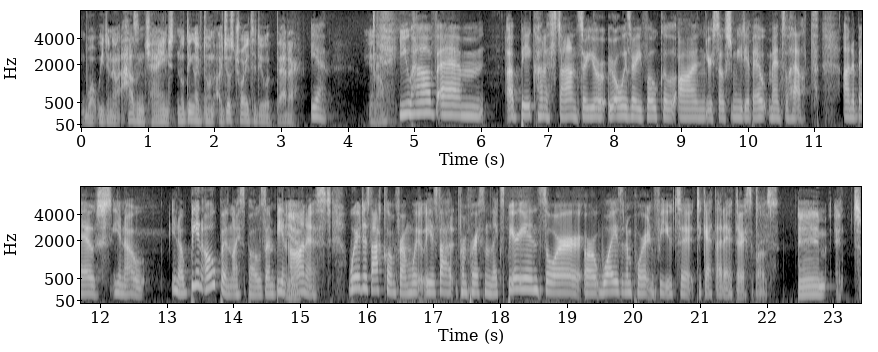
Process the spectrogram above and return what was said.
what we do now. It hasn't changed. Nothing I've done. I just tried to do it better. yeah You know. You have um, a big kind of stance, or you're you're always very vocal on your social media about mental health and about you know you know being open, I suppose, and being Yeah. honest. Where does that come from? Is that from personal experience, or or why is it important for you to to get that out there? I suppose. Um, it,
